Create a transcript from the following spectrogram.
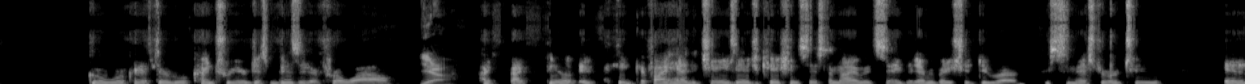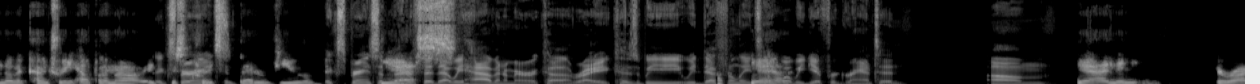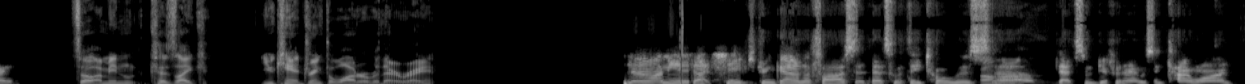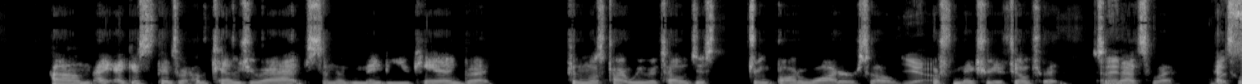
go work in a third world country or just visit it for a while. Yeah. I, I feel, I think if I had to change the education system, I would say that everybody should do a, a semester or two in another country, helping them out. It just creates a better view of, Experience the Yes. benefit that we have in America, right? Because we we definitely Yeah. take what we get for granted. Um. yeah. And then you're right. So I mean, because like you can't drink the water over there, right? No, I mean it's not safe to drink out of the faucet. That's what they told us. Uh-huh. Um, that's no different. I was in Taiwan. Um, I, I guess it depends what hotels you're at. Some of them maybe you can, but for the most part, we were told just drink bottled water. So Yeah. make sure you filter it. So then that's what that's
